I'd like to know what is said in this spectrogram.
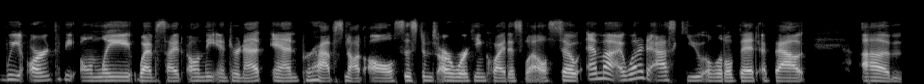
we aren't the only website on the internet, and perhaps not all systems are working quite as well. So, Emma, I wanted to ask you a little bit about um,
